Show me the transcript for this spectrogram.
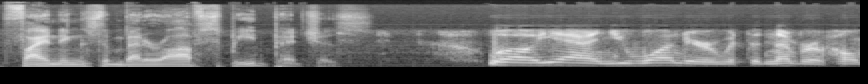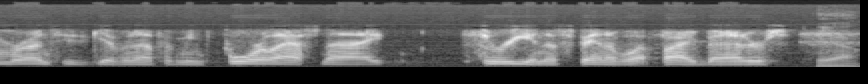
finding some better off-speed pitches. Well, yeah, and you wonder with the number of home runs he's given up. I mean, four last night, three in a span of what five batters. Yeah.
